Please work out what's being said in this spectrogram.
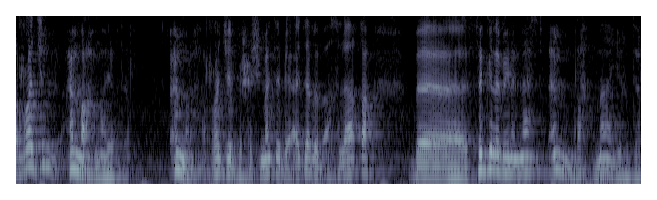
الرجل عمره ما يغدر. عمره. الرجل بحشمته بأدبه بأخلاقه بثقله بين الناس عمره ما يغدر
